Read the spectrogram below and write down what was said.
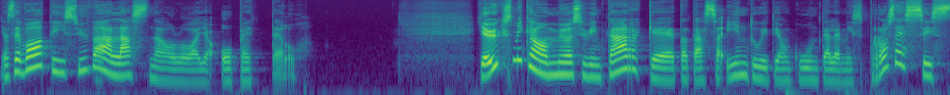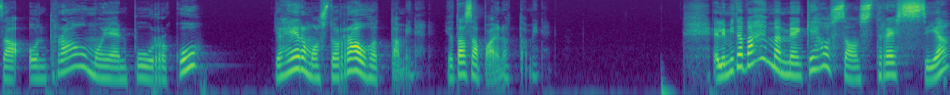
Ja se vaatii syvää läsnäoloa ja opettelua. Ja yksi, mikä on myös hyvin tärkeää tässä intuition kuuntelemisprosessissa, on traumojen purku ja hermoston rauhoittaminen ja tasapainottaminen. Eli mitä vähemmän meidän kehossa on stressiä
